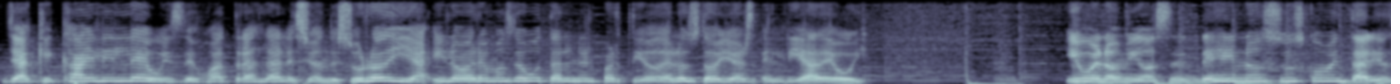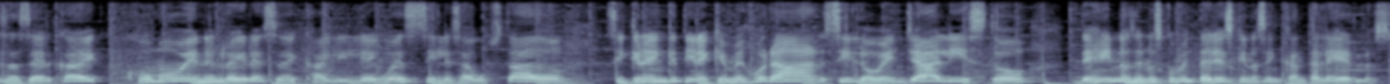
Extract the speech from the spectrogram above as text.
ya que Kylie Lewis dejó atrás la lesión de su rodilla y lo veremos debutar en el partido de los Dodgers el día de hoy. Y bueno amigos, eh, déjenos sus comentarios acerca de cómo ven el regreso de Kylie Lewis, si les ha gustado, si creen que tiene que mejorar, si lo ven ya listo, déjenos en los comentarios que nos encanta leerlos.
